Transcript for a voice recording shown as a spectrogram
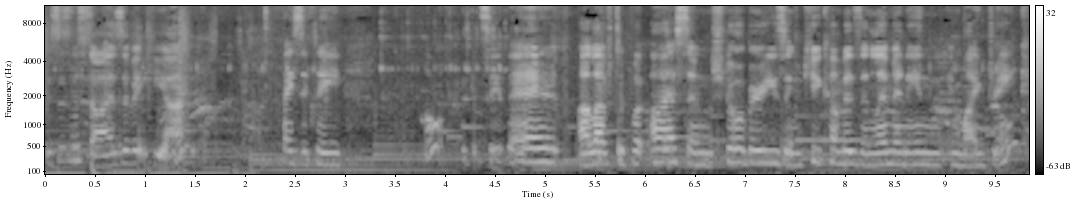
this is the size of it here. Basically, oh, you can see it there. I love to put ice and strawberries and cucumbers and lemon in, in my drink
